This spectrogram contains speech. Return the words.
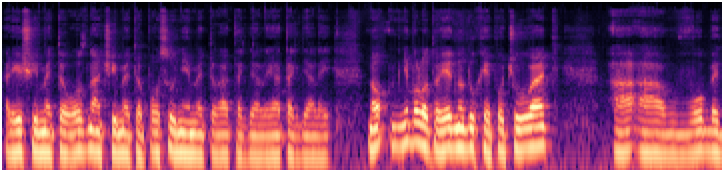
riešime to, označíme to, posunieme to a tak ďalej a tak ďalej. No, nebolo to jednoduché počúvať a, a vôbec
